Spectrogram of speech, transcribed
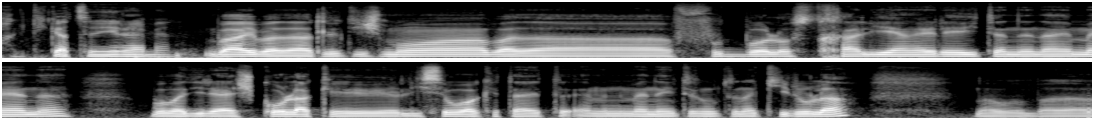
praktikatzen dira hemen? Bai, bada atletismoa, bada futbol australian ere egiten dena hemen, bo badira eskolak, e, liseoak eta et, hemen hemen egiten dutena kirola, ba, bada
